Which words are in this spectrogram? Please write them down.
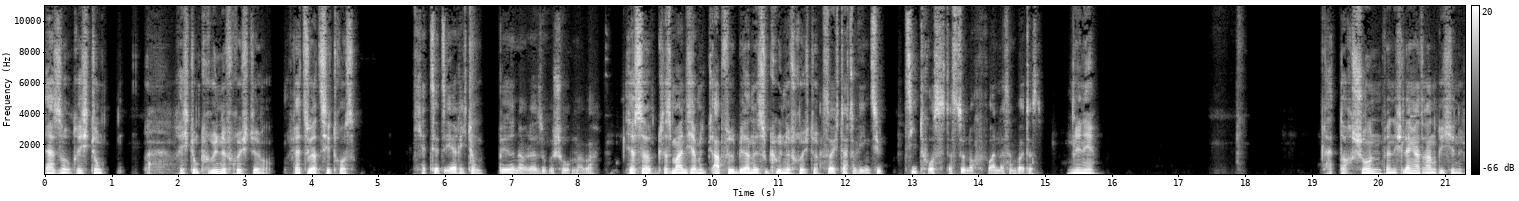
Ja, so Richtung, Richtung grüne Früchte, vielleicht sogar Zitrus. Ich hätte es jetzt eher Richtung Birne oder so geschoben, aber. Das, das meine ich ja mit Apfelbeeren, ist so grüne Früchte. Achso, ich dachte wegen Zitrus, dass du noch woanders haben wolltest. Nee, nee. Hat doch schon, wenn ich länger dran rieche, eine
